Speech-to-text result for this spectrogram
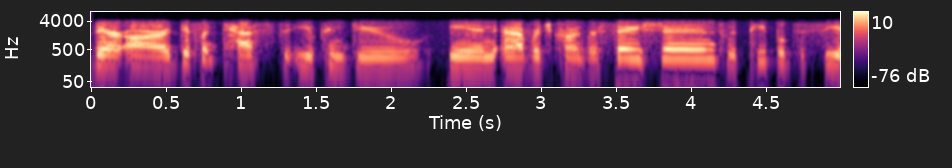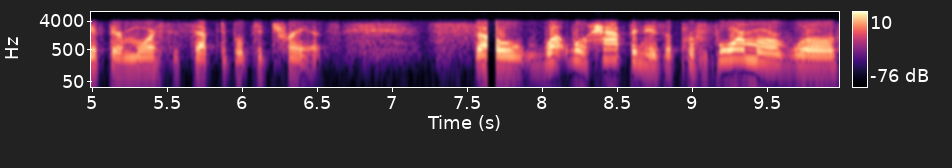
there are different tests that you can do in average conversations with people to see if they're more susceptible to trance. So, what will happen is a performer will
